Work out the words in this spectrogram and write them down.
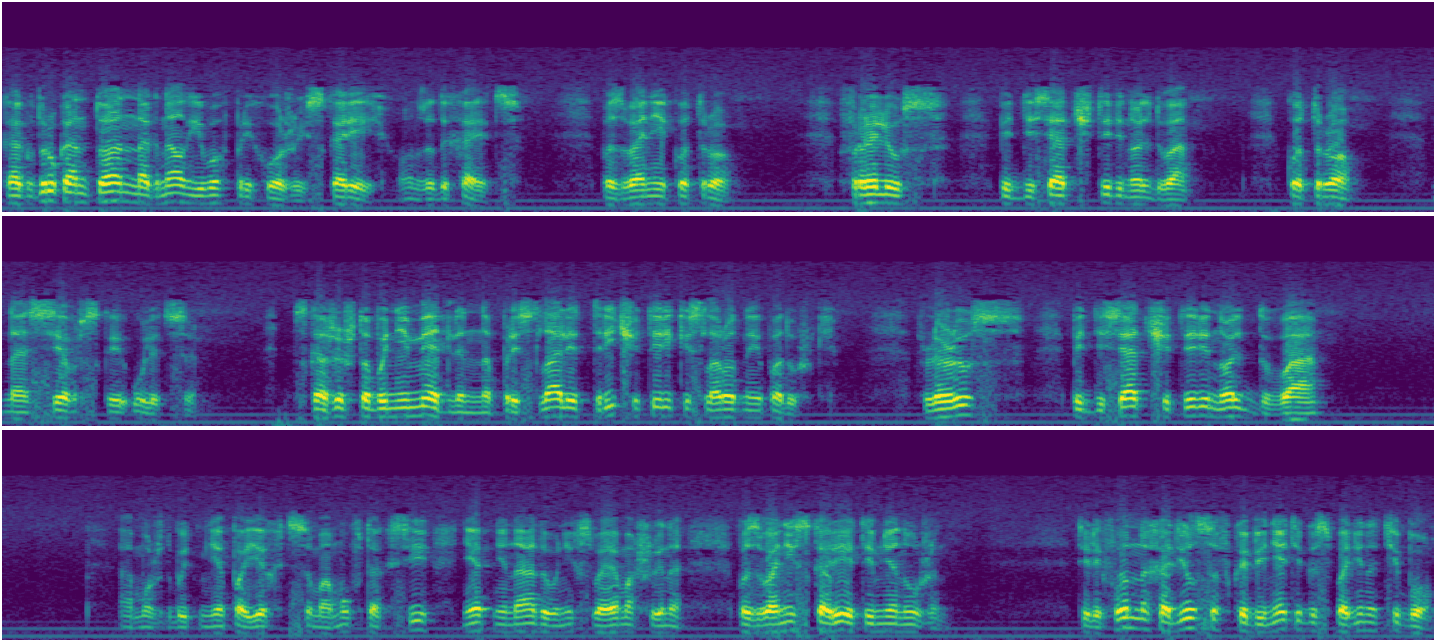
как вдруг Антуан нагнал его в прихожей. «Скорей, он задыхается. Позвони Котро. Фрелюс, 5402. Котро, на Северской улице. Скажи, чтобы немедленно прислали 3-4 кислородные подушки. Флерюс, 5402. А может быть, мне поехать самому в такси? Нет, не надо, у них своя машина. Позвони скорее, ты мне нужен. Телефон находился в кабинете господина Тибо.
